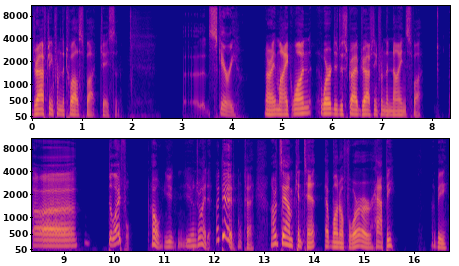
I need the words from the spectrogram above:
drafting from the 12th spot, Jason. Uh, It's scary. All right, Mike. One word to describe drafting from the nine spot. Uh, delightful. Oh, you you enjoyed it. I did. Okay. I would say I'm content at 104 or happy. That'd be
